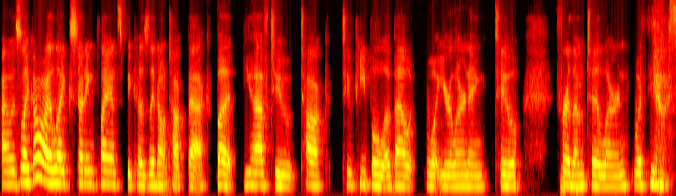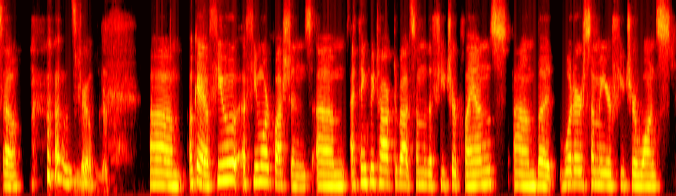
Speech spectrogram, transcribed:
I was like, oh, I like studying plants because they don't talk back, but you have to talk to people about what you're learning too for them to learn with you. So that's true. Um, okay, a few a few more questions. Um, I think we talked about some of the future plans, um, but what are some of your future wants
